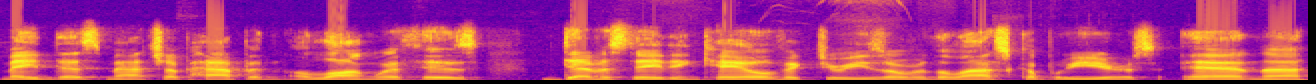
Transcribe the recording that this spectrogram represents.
made this matchup happen along with his devastating KO victories over the last couple of years and uh,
